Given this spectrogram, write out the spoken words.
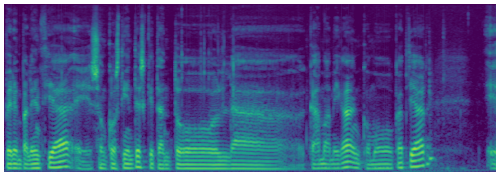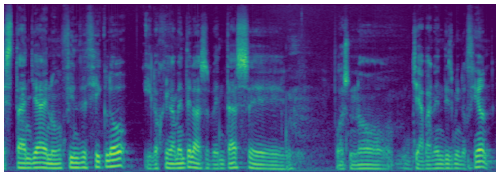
pero en Valencia eh, son conscientes que tanto la gama Megan como Capjar están ya en un fin de ciclo y lógicamente las ventas eh, pues no ya van en disminución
